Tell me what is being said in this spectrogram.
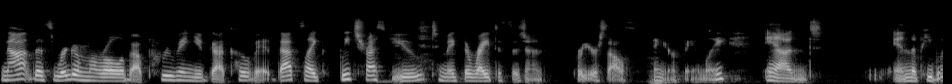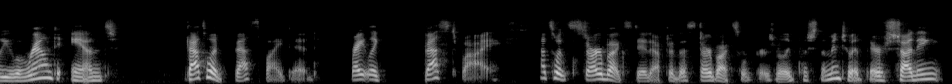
not this rigmarole about proving you've got COVID. That's like, we trust you to make the right decision for yourself and your family and and the people you live around. And that's what Best Buy did, right? Like Best Buy. That's what Starbucks did after the Starbucks workers really pushed them into it. They're shutting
